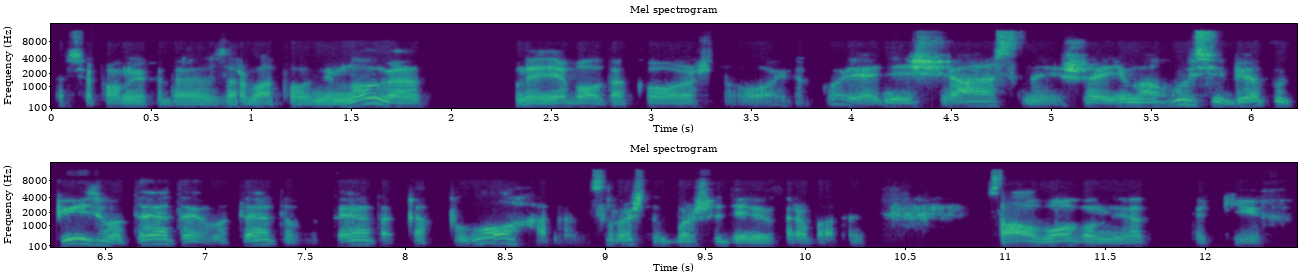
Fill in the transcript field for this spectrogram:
То есть я помню, когда я зарабатывал немного, У меня не было такого, что ой, какой я несчастный, что я не могу себе купить вот это, вот это, вот это, как плохо, надо срочно больше денег зарабатывать. Слава богу, у меня таких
